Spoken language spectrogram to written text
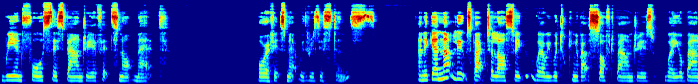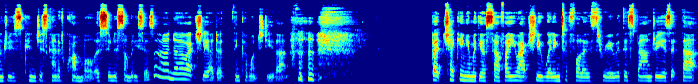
reinforce this boundary if it's not met? Or if it's met with resistance? And again, that loops back to last week where we were talking about soft boundaries, where your boundaries can just kind of crumble as soon as somebody says, Oh, no, actually, I don't think I want to do that. but checking in with yourself, are you actually willing to follow through with this boundary? Is it that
